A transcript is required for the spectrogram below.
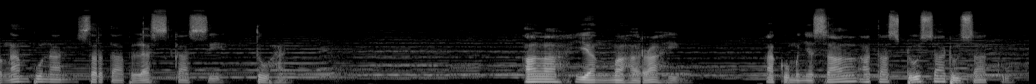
pengampunan, serta belas kasih Tuhan. Allah yang Maha Rahim, aku menyesal atas dosa-dosaku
